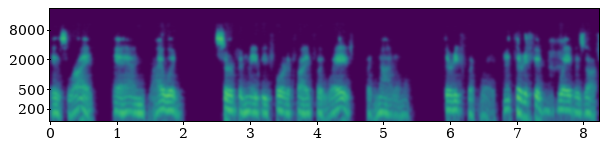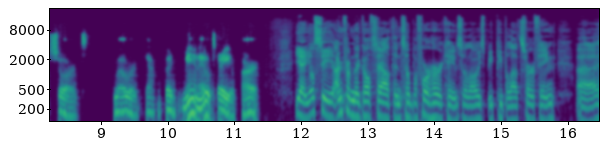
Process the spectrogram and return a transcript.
is like. And I would surf in maybe four to five foot waves, but not in a 30 foot wave. And a 30 foot wave is offshore, it's lower down. But man, it'll tear you apart yeah, you'll see. I'm from the Gulf South, and so before hurricanes, there'll always be people out surfing. Uh,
